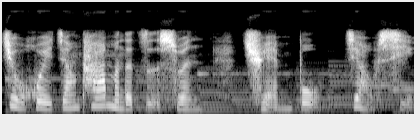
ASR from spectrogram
就会将他们的子孙全部叫醒。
